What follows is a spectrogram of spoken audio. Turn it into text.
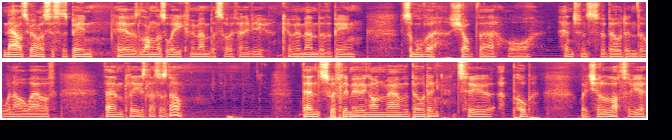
Now, to be honest, this has been here as long as we can remember. So, if any of you can remember there being some other shop there or entrance to the building that we're not aware of, then please let us know. Then, swiftly moving on around the building to a pub, which a lot of you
